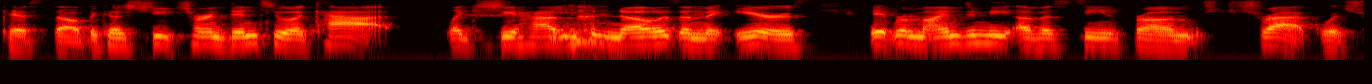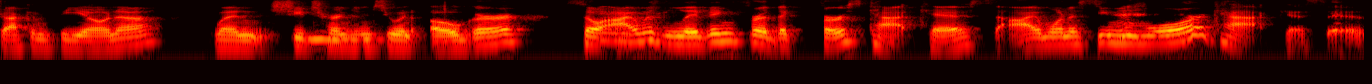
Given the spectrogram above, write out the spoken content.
kiss though, because she turned into a cat. Like she had the nose and the ears. It reminded me of a scene from Shrek with Shrek and Fiona when she turned Mhm. into an ogre. So I was living for the first cat kiss. I want to see more cat kisses.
